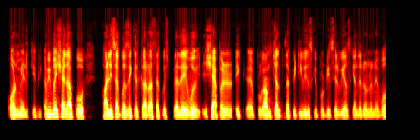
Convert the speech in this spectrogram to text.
اور میل کے بھی۔ ابھی میں شاید آپ کو حالی صاحب کا ذکر کر رہا تھا، کچھ پہلے وہ شہ پر ایک پروگرام چلتا تھا پی ٹی وی اس کے پروڈیوسر بھی ہے اس کے اندر انہوں نے وہ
